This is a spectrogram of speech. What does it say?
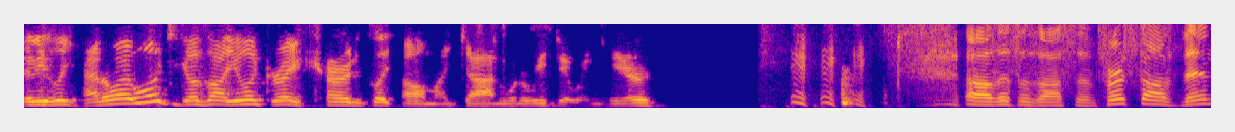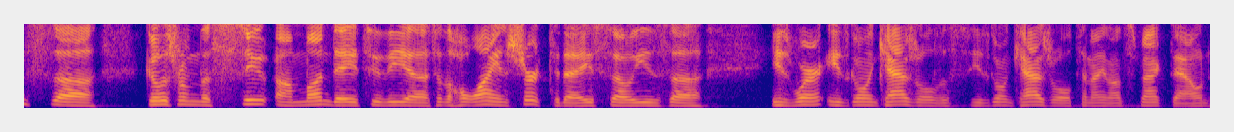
And he's like, How do I look? He goes, Oh, you look great, Kurt. It's like, Oh my God, what are we doing here? oh, this was awesome. First off, Vince uh, goes from the suit on Monday to the uh, to the Hawaiian shirt today, so he's uh, he's wearing he's going casual. This, he's going casual tonight on SmackDown.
